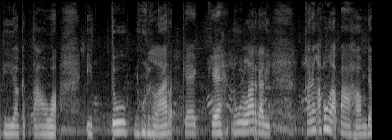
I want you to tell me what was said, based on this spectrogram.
dia ketawa itu nular kekeh nular kali. Kadang aku nggak paham dia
